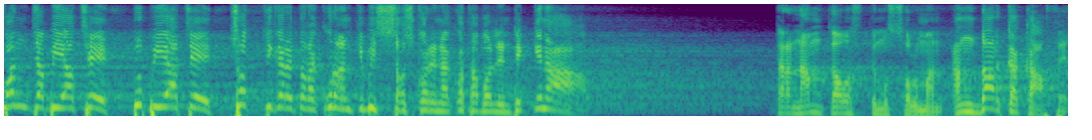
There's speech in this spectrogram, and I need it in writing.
পাঞ্জাবি আছে, টুপি আছে। সত্যিকারে তারা কোরআনকে বিশ্বাস করে না, কথা বলেন ঠিক কিনা? তারা নাম কাওয়াজতে মুসলমান? আন্দারকা কাফের।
